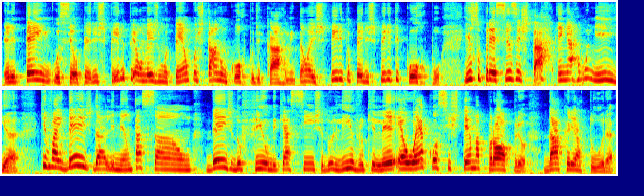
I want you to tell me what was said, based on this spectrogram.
ele tem o seu perispírito e ao mesmo tempo está num corpo de carne. Então é espírito, perispírito e corpo. Isso precisa estar em harmonia que vai desde a alimentação, desde o filme que assiste, do livro que lê, é o ecossistema próprio da criatura.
